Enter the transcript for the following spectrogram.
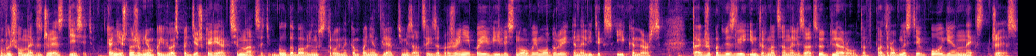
Вышел Next.js 10. Конечно же, в нем появилась поддержка React 17, был добавлен встроенный компонент для оптимизации изображений, появились новые модули Analytics и Commerce. Также подвезли интернационализацию для роутов. Подробности в блоге Next.js.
